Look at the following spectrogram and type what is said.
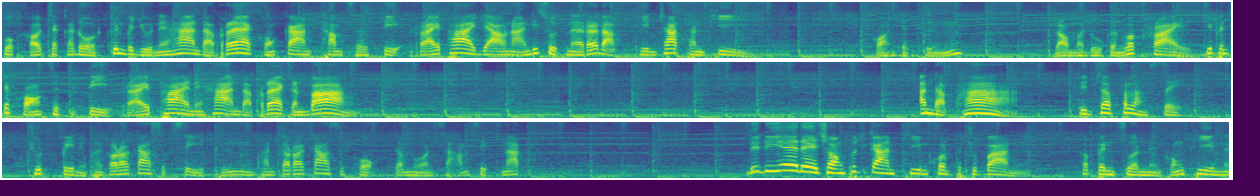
พวกเขาจะกระโดดขึ้นไปอยู่ใน 5 อันดับแรกของการทำสถิติไร้พ่ายาวนานที่สุดในระดับทีมชาติทันที ก่อนจะถึง เรามาดูกันว่าใครที่เป็นเจ้าของสถิติไร้พ่ายใน 5 อันดับแรกกันบ้าง อันดับ 5 ทีมชาติฝรั่งเศส ชุดปี 1994 ถึง 1996 จำนวน 30 นัด ดิดิเอเดชองผู้จัดการทีมคนปัจจุบัน ก็เป็นส่วนหนึ่งของทีมใน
